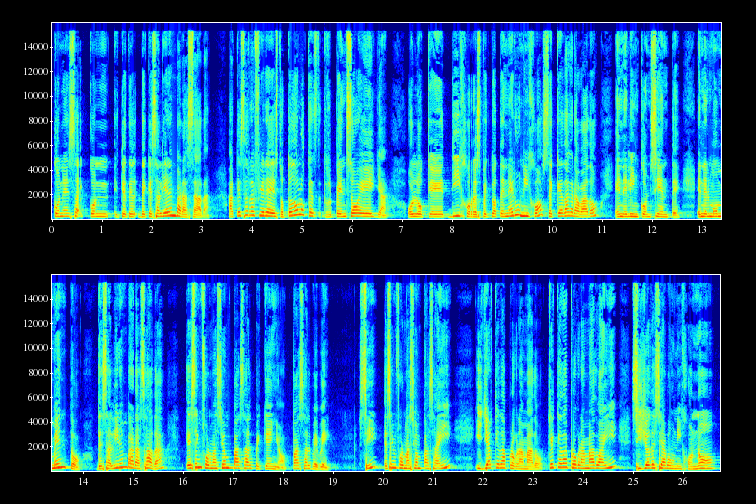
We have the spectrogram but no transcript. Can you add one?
con esa, con, de que saliera embarazada. ¿A qué se refiere esto? Todo lo que pensó ella o lo que dijo respecto a tener un hijo se queda grabado en el inconsciente. En el momento de salir embarazada, esa información pasa al pequeño, pasa al bebé. ¿Sí? Esa información pasa ahí y ya queda programado. ¿Qué queda programado ahí? Si yo deseaba un hijo, no.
